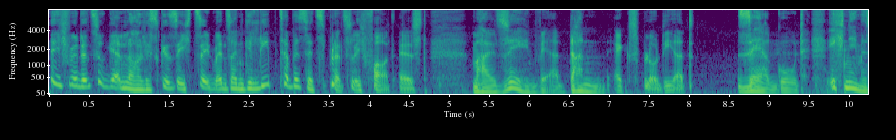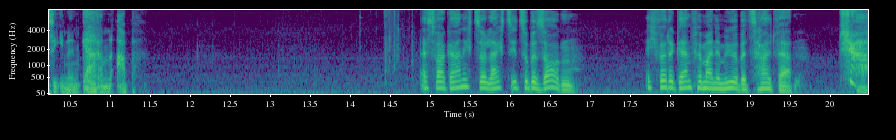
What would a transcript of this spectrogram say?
Ich würde zu gern Lawleys Gesicht sehen, wenn sein geliebter Besitz plötzlich fort ist. Mal sehen, wer dann explodiert. Sehr gut. Ich nehme sie Ihnen gern ab. Es war gar nicht so leicht, sie zu besorgen. Ich würde gern für meine Mühe bezahlt werden. Tja,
